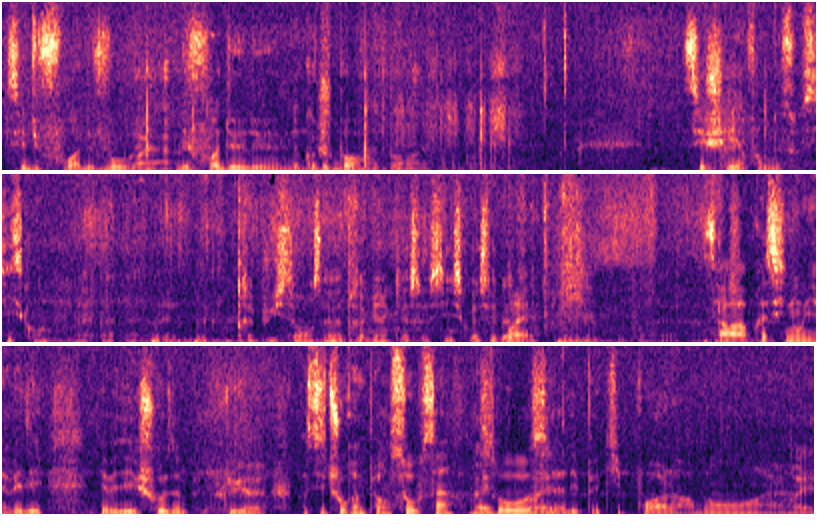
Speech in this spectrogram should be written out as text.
c'est du foie de veau, Voilà, du foie de, de, de cochon, porc, de porc, ouais. séché en forme de saucisse. Quoi. Très puissant, ça va très bien avec la saucisse, quoi. C'est de la Ouais. Ça, après, sinon, il y avait des, il y avait des choses un peu plus. euh, c'est toujours un peu en sauce, hein. Ouais, sauce, ouais. euh, des petits pois, lardons, euh, Ouais.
